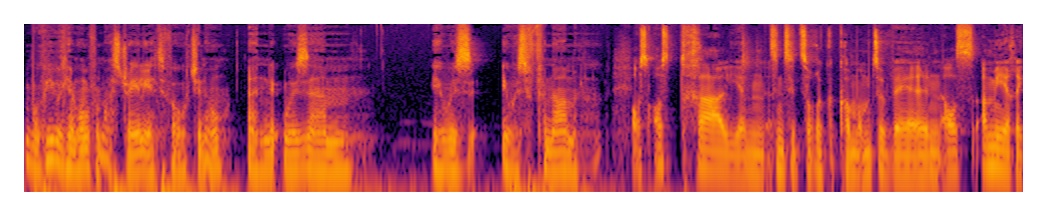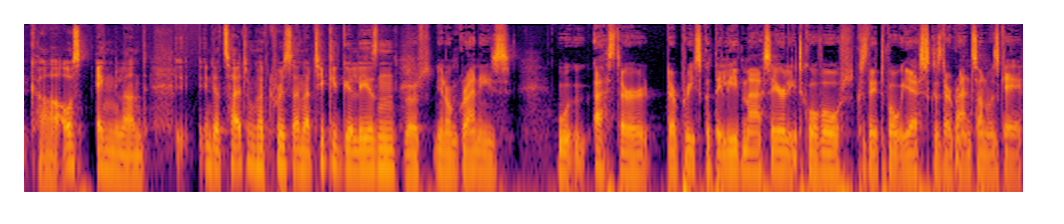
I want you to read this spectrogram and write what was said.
but people came home from Australia to vote, you know, and it was um it was it was phenomenal. Aus Australien sind sie zurückgekommen, um zu wählen, aus Amerika, aus England. In der Zeitung hat Chris einen Artikel gelesen, About, you know, grannies asked their, their priest could they leave mass early to go vote because they had to vote yes because their grandson was gay.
